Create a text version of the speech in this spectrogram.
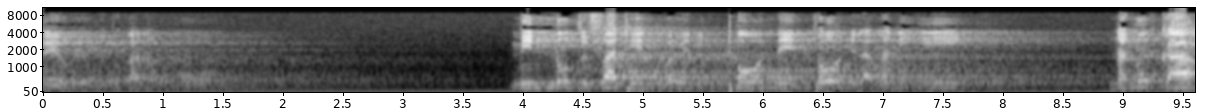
wewe umetokana humo min nutfatin wewe ni tone tone la manii. Nanuka.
